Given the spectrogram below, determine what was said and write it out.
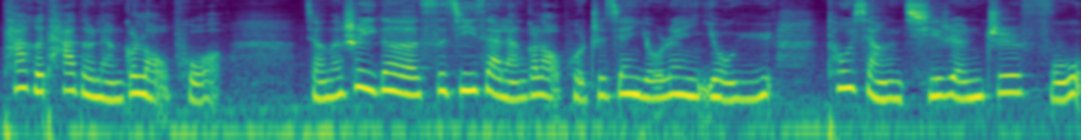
他和他的两个老婆》。讲的是一个司机在两个老婆之间游刃有余，偷享其人之福，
